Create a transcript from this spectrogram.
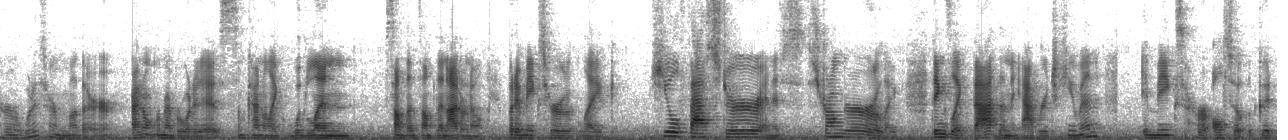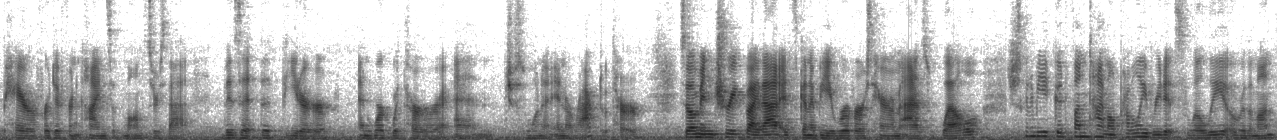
her, what is her mother? I don't remember what it is. Some kind of like woodland something something, I don't know. But it makes her like heal faster and is stronger or like things like that than the average human. It makes her also a good pair for different kinds of monsters that visit the theater and work with her and just want to interact with her. So I'm intrigued by that. It's going to be a reverse harem as well. It's just going to be a good fun time. I'll probably read it slowly over the month.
